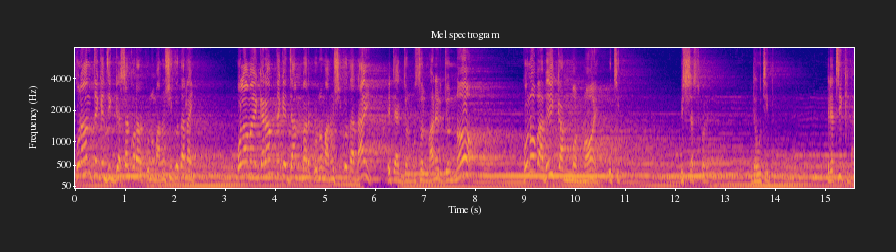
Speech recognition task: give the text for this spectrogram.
কোরআন থেকে জিজ্ঞাসা করার কোনো মানসিকতা নাই। ওলামায় কেরাম থেকে জানবার কোনো মানসিকতা নাই। এটা একজন মুসলমানের জন্য কোনোভাবেই কাম্য নয়, উচিত। বিশ্বাস করে এটা উচিত। এটা ঠিক না।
